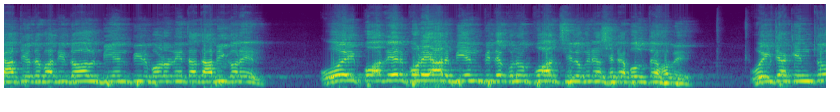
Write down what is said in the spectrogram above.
জাতীয়তাবাদী দল, বিএনপির বড় নেতা দাবি করেন। ওই পদের পরে আর বিএনপিতে কোনো পদ ছিল কিনা সেটা বলতে হবে। ওইটা কিন্তু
